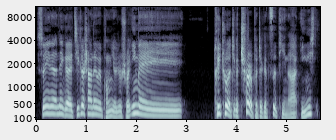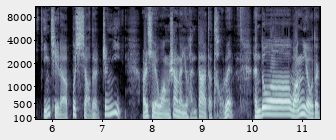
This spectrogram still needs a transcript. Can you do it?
所以呢，那个极客上那位朋友就说，因为推出了这个 chirp 这个字体呢，引引起了不小的争议，而且网上呢有很大的讨论，很多网友的。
